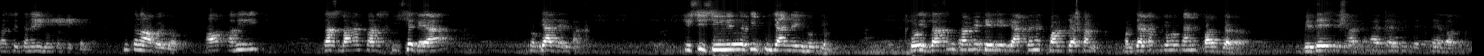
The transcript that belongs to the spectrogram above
बस इतना ही होकर के चले। कितना वैभव। और अभी दस बारह वर्ष पीछे गया तो क्या देखा? किसी शिवलिंग की पूजा नहीं होती। कोई दर्शन करने के लिए जाते हैं पर्यटन। पर्यटक जो होता है, पर्यटक। विदेश ऐसे ऐसे देखते हैं बस।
